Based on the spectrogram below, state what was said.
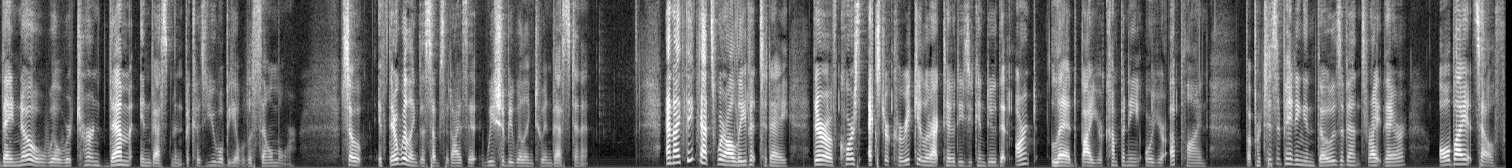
they know will return them investment because you will be able to sell more. So if they're willing to subsidize it, we should be willing to invest in it. And I think that's where I'll leave it today. There are, of course, extracurricular activities you can do that aren't led by your company or your upline, but participating in those events right there, all by itself,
